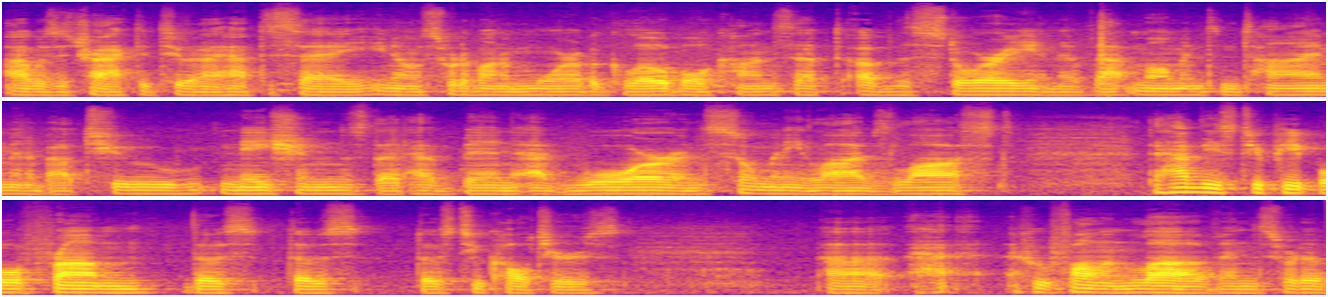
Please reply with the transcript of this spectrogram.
I was attracted to it. I have to say, you know, sort of on a more of a global concept of the story and of that moment in time, and about two nations that have been at war and so many lives lost. To have these two people from those those those two cultures uh, who fall in love and sort of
